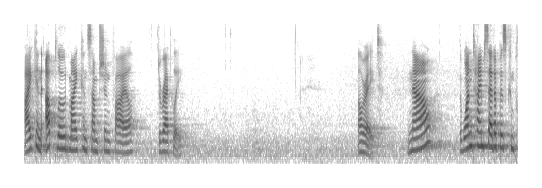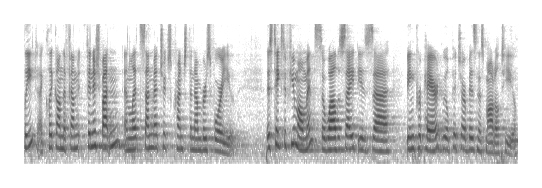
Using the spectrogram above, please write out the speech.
I can upload my consumption file directly. All right, now the one-time setup is complete. I click on the fin finish button and let Sunmetrics crunch the numbers for you. This takes a few moments, so while the site is uh, being prepared, we'll pitch our business model to you.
